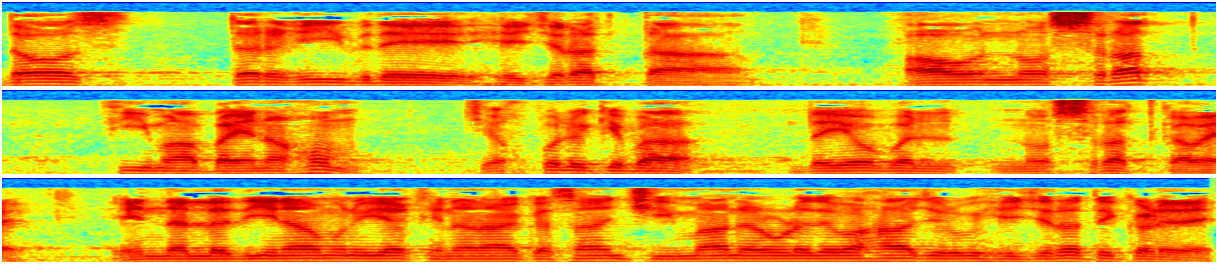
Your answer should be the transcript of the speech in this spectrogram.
دوس ترغیب ده هجرت تا او نصرت فيما بينهم چې خپل کې با د یو بل نصرت کوي ان الذين امنوا يقينا کسان چې ایمان وروړي د وهاجرو هجرت کړي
